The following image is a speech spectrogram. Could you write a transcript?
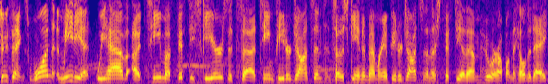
two things. One, immediate, we have a team of 50 skiers. It's uh, Team Peter Johnson. And so they're skiing in memory of Peter Johnson, and there's 50 of them who are up on the hill today.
